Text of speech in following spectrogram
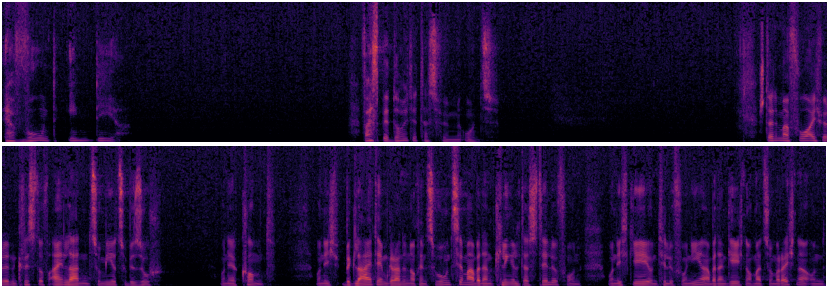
Er wohnt in dir. Was bedeutet das für uns? Stell dir mal vor, ich würde den Christoph einladen zu mir zu Besuch und er kommt und ich begleite ihn gerade noch ins Wohnzimmer, aber dann klingelt das Telefon und ich gehe und telefoniere, aber dann gehe ich noch mal zum Rechner und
